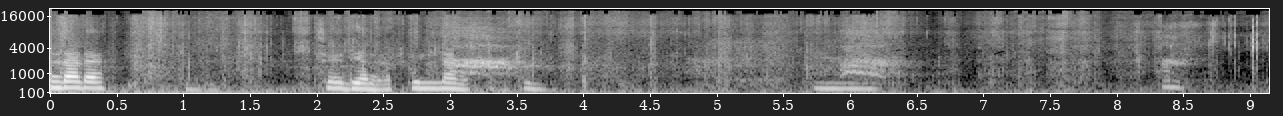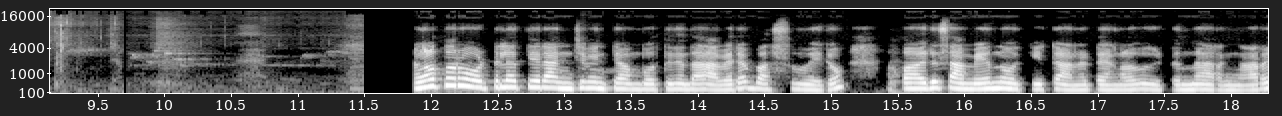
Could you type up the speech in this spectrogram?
എന്താടെ? ചെടിയല്ല പുല്ലാണ്. ഞങ്ങളിപ്പോൾ റോട്ടിലെത്തിയ ഒരു അഞ്ച് മിനിറ്റ് ആകുമ്പോഴത്തേന് ഇതാ അവരെ ബസ്സും വരും. അപ്പോൾ ആ ഒരു സമയം നോക്കിയിട്ടാണ് കേട്ടോ ഞങ്ങൾ വീട്ടിൽ നിന്ന് ഇറങ്ങാറ്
